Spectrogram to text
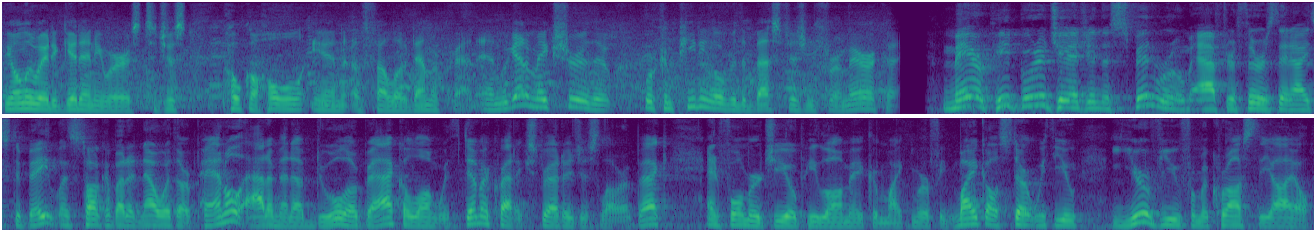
the only way to get anywhere is to just poke a hole in a fellow Democrat. And we got to make sure that we're competing over the best vision for America. Mayor Pete Buttigieg in the spin room after Thursday night's debate. Let's talk about it now with our panel. Adam and Abdul are back, along with Democratic strategist Laura Beck and former GOP lawmaker Mike Murphy. Mike, I'll start with you. Your view from across the aisle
